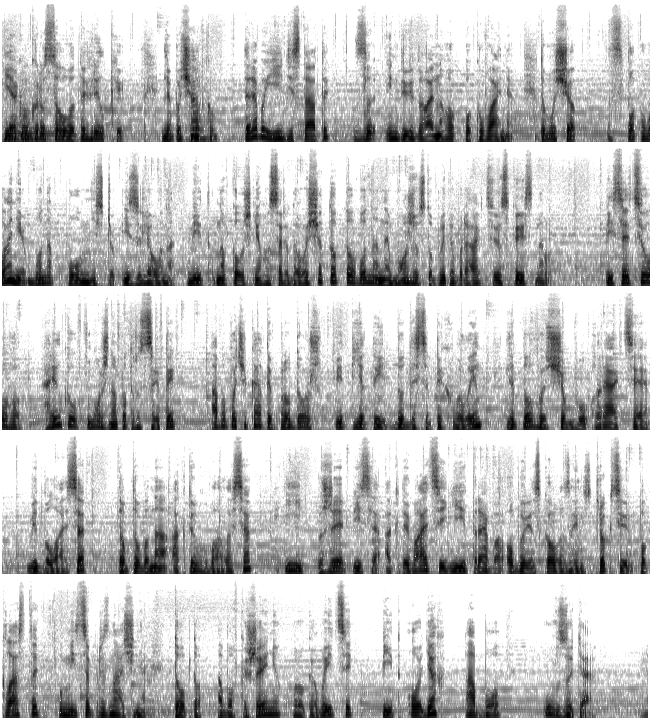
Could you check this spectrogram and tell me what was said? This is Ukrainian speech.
Як використовувати грілки? Для початку треба її дістати з індивідуального пакування, тому що в пакуванні вона повністю ізольована від навколишнього середовища, тобто вона не може вступити в реакцію з киснем. Після цього грілку можна потрусити або почекати впродовж від 5 до 10 хвилин для того, щоб реакція відбулася, тобто вона активувалася, і вже після активації її треба обов'язково за інструкцією покласти у місце призначення, тобто або в кишеню, рукавиці, під одяг або у взуття.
